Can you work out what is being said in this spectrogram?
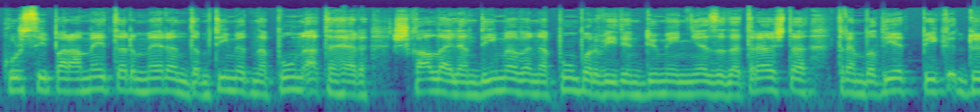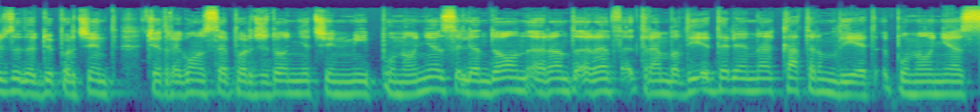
Kur si parametër merren dëmtimet në punë atëherë shkalla e lëndimeve në punë për vitin dy mijë e njëzet e tre është trembëdhjetë pikë dyzet e dy për qind, që tregon se për çdo njëqind mijë punonjës lëndohen rëndë rreth trembëdhjetë deri në katërmbëdhjetë punonjës.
